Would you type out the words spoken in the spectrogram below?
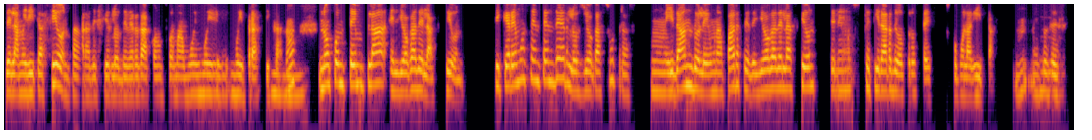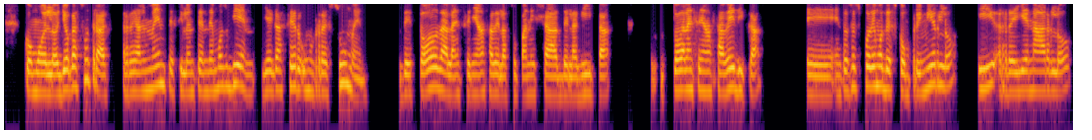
de la meditación, para decirlo de verdad, con forma muy, muy, muy práctica, ¿no? No contempla el yoga de la acción. si queremos entender los Yoga Sutras mm, y dándole una parte de yoga de la acción, tenemos que tirar de otros textos, como la Gita. Entonces, como los Yoga Sutras realmente, si lo entendemos bien, llega a ser un resumen de toda la enseñanza de la Upanishad, de la Gita, toda la enseñanza védica, eh, entonces podemos descomprimirlo y rellenarlo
